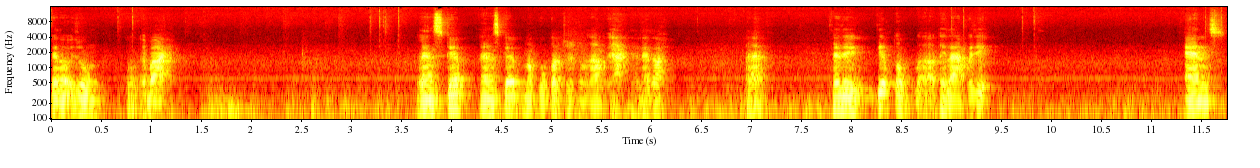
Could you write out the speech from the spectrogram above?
cái nội dung của cái bài landscape landscape nó cung cấp cho chúng ta một cái ảnh như này thôi. Đấy. thế thì tiếp tục nữa thì làm cái gì? Ends.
